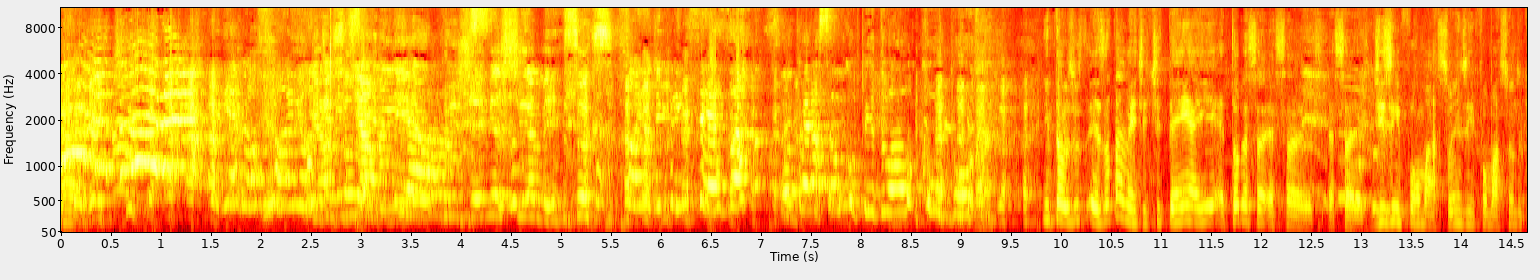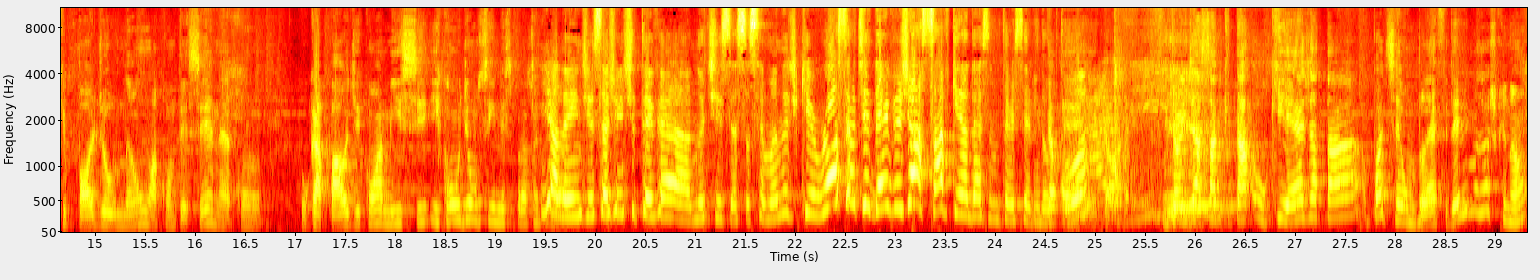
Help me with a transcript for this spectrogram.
Ah. diferentes. Seria meu sonho. Dividir a alma dele. Pro gêmeas siamesas. Sonho de princesa. Operação Cupido ao cubo. Então, just- exatamente, a gente tem aí é, todas essa, essas, essas desinformações e informações do que pode ou não acontecer, né? Com o Capaldi, com a Missy e com o John Cena nesse próximo E episódio. além disso, a gente teve a notícia essa semana de que Russell T. Davis já sabe quem é o 13 terceiro Então, doutor. é, então, então a gente já sabe que tá, o que é já tá. Pode ser um blefe dele, mas eu acho que não.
